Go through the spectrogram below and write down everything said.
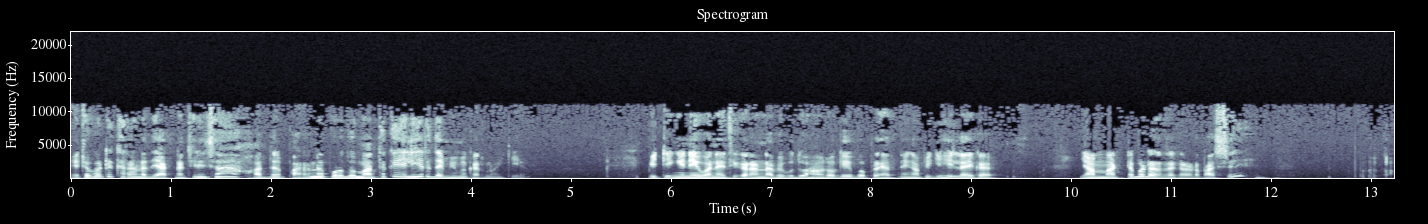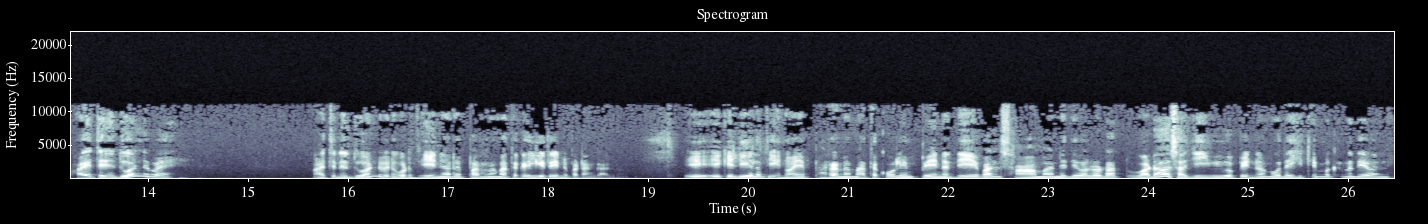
එතකොට කරන්න දෙයක් නැති නිසා හද පරණ පුරුදු මතක එළියට දැමීම කරනවා කියන. පිටින් එනේව නැති කරන්න අපි බුදුහාමරෝගේ ප්‍රයත්නෙන් අපි ගිහිල්ලා ඒක යම් මට්ටමකට නතර කරලා පස්සේ ආයතනෙ දුවන්න බෑ. ආයතනෙ දුවන්න වෙනකොට තියෙන්නේ අර පරණ මතක එළියට එන්න පටන් ගන්නවා. ඒ ඒකේ ලියලා තියෙනවා මේ පරණ මතක වලින් පේන දේවල් සාමාන්‍ය දේවල් වලටත් වඩා සජීවීව පේනවා. මොකද හිතින්ම කරන දේවල්නේ.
